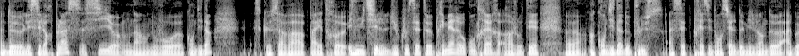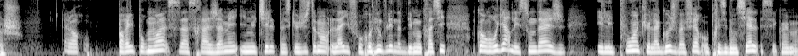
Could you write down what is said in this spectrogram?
de laisser leur place si on a un nouveau candidat. Est-ce que ça va pas être inutile du coup cette primaire? Et au contraire rajouter un candidat de plus à cette présidentielle 2022 à gauche? Alors pareil pour moi, ça sera jamais inutile parce que justement là, il faut renouveler notre démocratie. Quand on regarde les sondages et les points que la gauche va faire au présidentiel, c'est quand même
